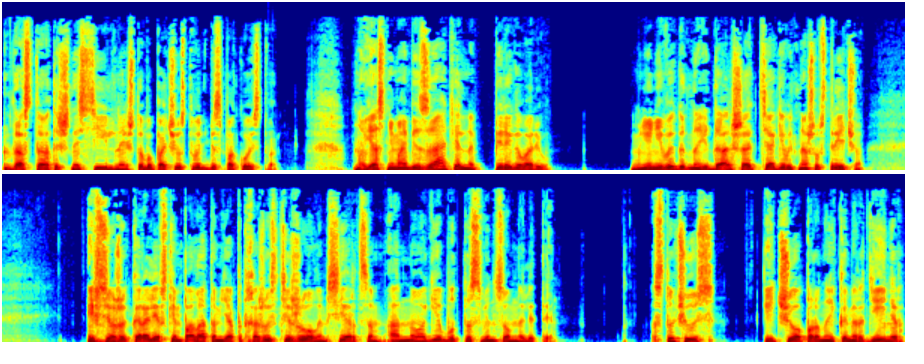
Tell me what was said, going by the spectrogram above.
достаточно сильной, чтобы почувствовать беспокойство. Но я с ним обязательно переговорю. Мне невыгодно и дальше оттягивать нашу встречу. И все же к королевским палатам я подхожу с тяжелым сердцем, а ноги будто свинцом налиты. Стучусь, и чопорный камердинер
